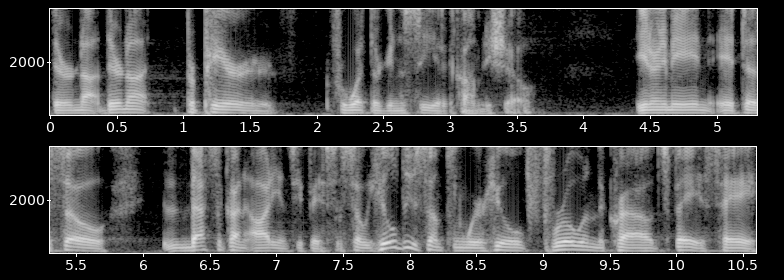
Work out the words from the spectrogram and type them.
They're not they're not prepared for what they're going to see at a comedy show. You know what I mean? It uh, so that's the kind of audience he faces. So he'll do something where he'll throw in the crowd's face, "Hey,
